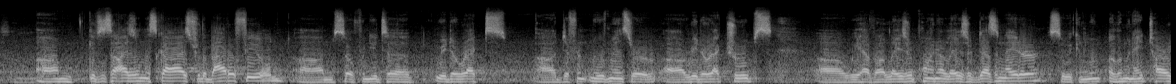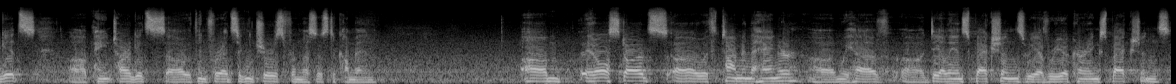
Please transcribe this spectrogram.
So, um, gives us eyes on the skies for the battlefield. So if we need to redirect uh, different movements or uh, redirect troops, uh, we have a laser pointer, laser designator, so we can illuminate targets, uh, paint targets uh, with infrared signatures for missiles to come in. It all starts uh, with time in the hangar. Uh, we have uh, daily inspections, we have reoccurring inspections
